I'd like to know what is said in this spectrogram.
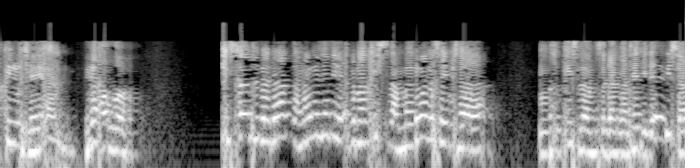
aqilu syai'an. Ya Allah. Islam sudah datang, namun saya tidak kenal Islam. Bagaimana saya bisa masuk Islam sedangkan saya tidak bisa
